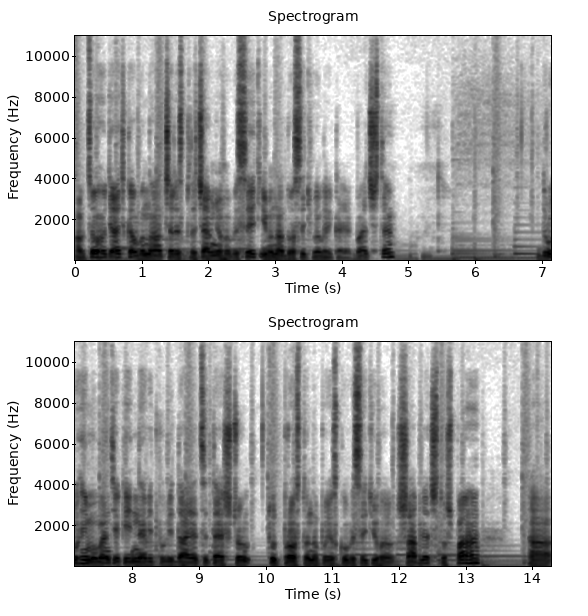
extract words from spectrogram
А в цього дядька вона через плече в нього висить і вона досить велика, як бачите. Другий момент, який не відповідає, це те, що тут просто на пояску висить його шабля, чи то шпага, а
